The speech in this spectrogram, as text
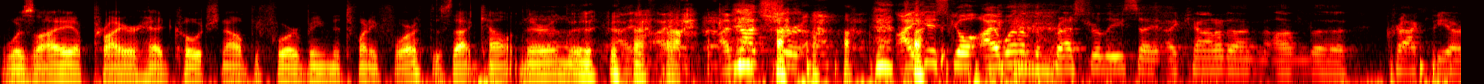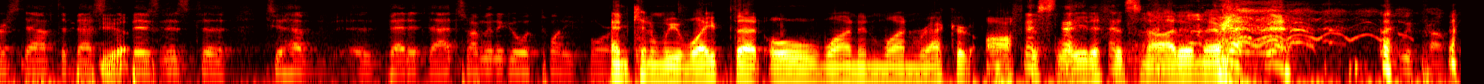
was I a prior head coach now before being the 24th? Does that count there in the. I, I, I'm not sure. I just go. I went on the press release. I, I counted on, on the crack PR staff, the best in the business, to to have uh, vetted that. So I'm going to go with 24. and can we wipe that 01 and 1 record off the slate if it's not in there? we probably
